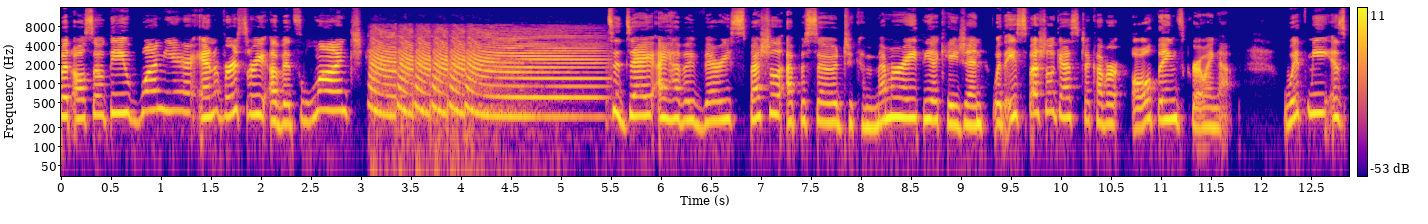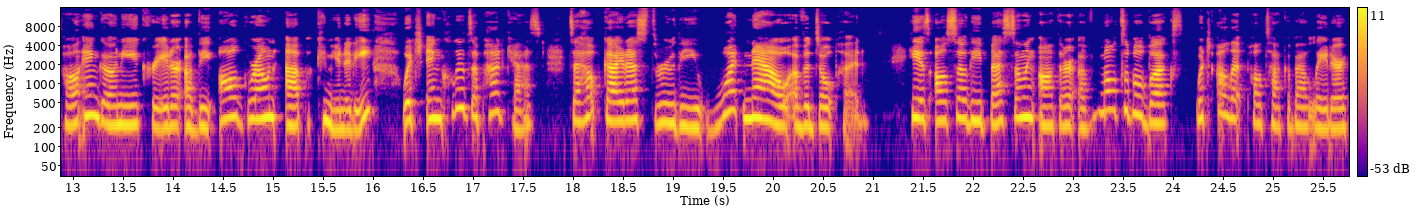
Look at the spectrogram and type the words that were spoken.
but also the one year anniversary of its launch. Today, I have a very special episode to commemorate the occasion with a special guest to cover all things growing up. With me is Paul Angone, creator of the All Groan Up community, which includes a podcast to help guide us through the what now of adulthood. He is also the best selling author of multiple books, which I'll let Paul talk about later,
